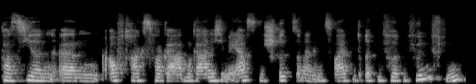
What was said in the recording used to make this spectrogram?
passieren ähm, Auftragsvergaben gar nicht im ersten Schritt, sondern im zweiten, dritten, vierten, fünften.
